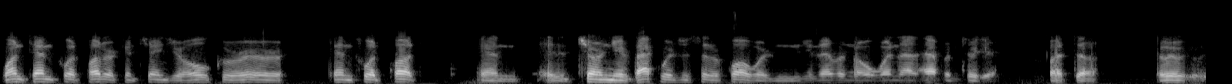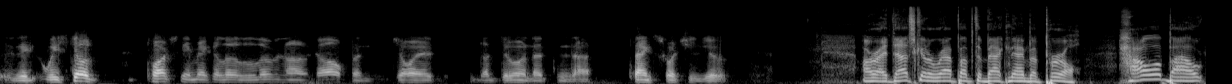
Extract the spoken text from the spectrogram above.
one 10 foot putter can change your whole career, 10 foot putt, and, turn you backwards instead of forward. And you never know when that happened to you. But uh, we still, fortunately, make a little living out of golf and enjoy doing it. And uh, thanks for what you do. All right, that's going to wrap up the back nine. But Pearl, how about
